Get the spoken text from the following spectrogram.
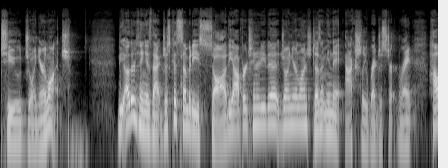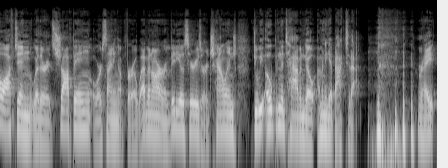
to join your launch. The other thing is that just because somebody saw the opportunity to join your launch doesn't mean they actually registered, right? How often, whether it's shopping or signing up for a webinar or a video series or a challenge, do we open the tab and go, I'm going to get back to that? right?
